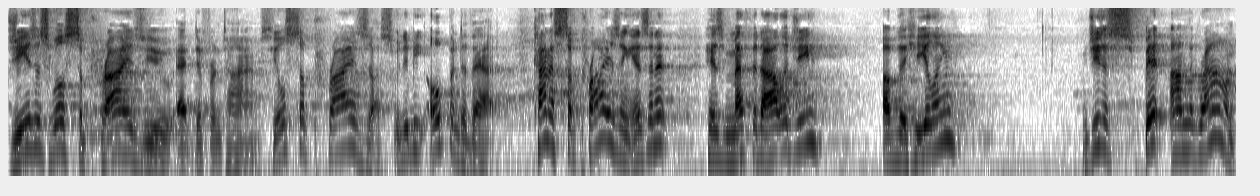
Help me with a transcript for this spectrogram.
Jesus will surprise you at different times. He'll surprise us. We need to be open to that? Kind of surprising, isn't it? His methodology of the healing. Jesus spit on the ground,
